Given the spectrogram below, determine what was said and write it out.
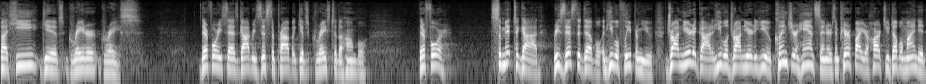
but he gives greater grace. Therefore, he says, God resists the proud, but gives grace to the humble. Therefore, submit to God. Resist the devil, and he will flee from you. Draw near to God, and he will draw near to you. Cleanse your hands, sinners, and purify your hearts, you double minded.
